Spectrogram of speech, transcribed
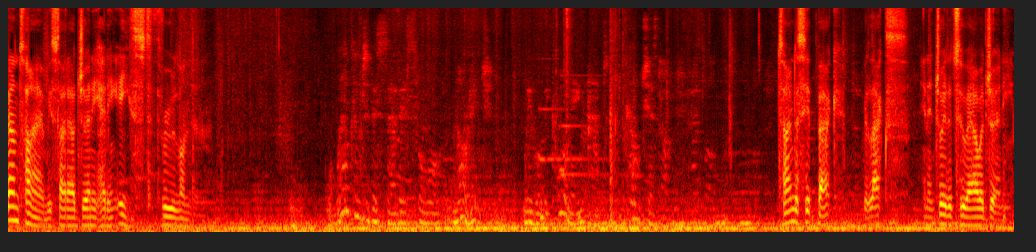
Right on time, we start our journey heading east through London. Welcome to this service for Norwich. We will be calling at Colchester. Time to sit back, relax, and enjoy the two hour journey.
